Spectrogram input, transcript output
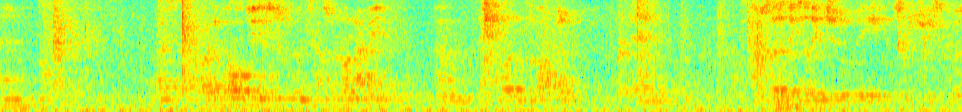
Um, our apologies from Councillor Ron Abbey and Warren McLaughlin. Um, Councillor Lisa will be substituted for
